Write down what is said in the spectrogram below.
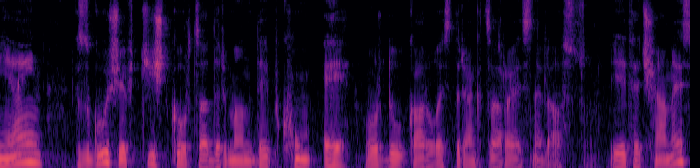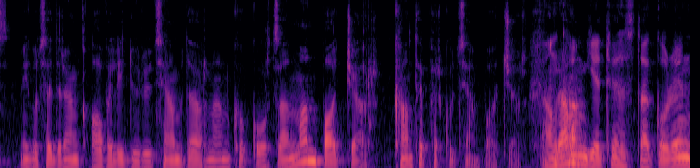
միայն զգույշ եւ ճիշտ գործադրման դեպքում է, որ դու կարող ես դրանք ծառայեցնել Աստծուն։ Եթե չանես, միգուցե դրանք ավելի դյուրությամբ դառնան քո կործանման պատճառ, քան թե փրկության պատճառ։ Անկամ եթե հստակորեն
